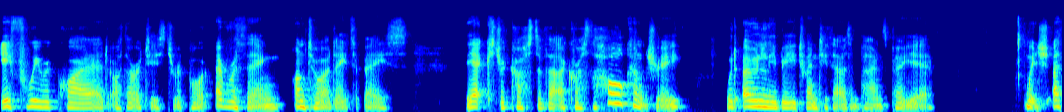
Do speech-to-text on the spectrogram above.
if we required authorities to report everything onto our database, the extra cost of that across the whole country would only be £20,000 per year, which I,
